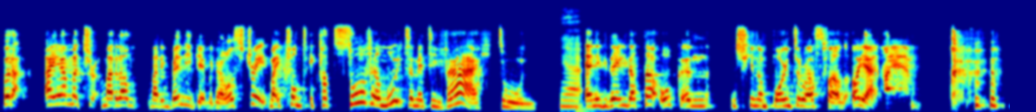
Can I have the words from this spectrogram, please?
but I am a, tra- maar, dan, maar ik ben niet gay, ik ben wel straight. Maar ik, vond, ik had zoveel moeite met die vraag toen. Ja. En ik denk dat dat ook een, misschien een pointer was van, oh ja, I am.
